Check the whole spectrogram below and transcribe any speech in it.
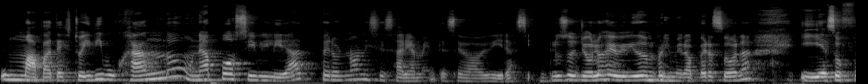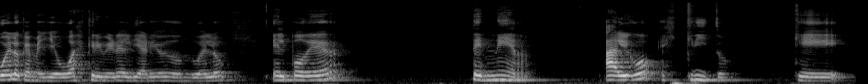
un mapa, te estoy dibujando una posibilidad, pero no necesariamente se va a vivir así. Incluso yo los he vivido en primera persona y eso fue lo que me llevó a escribir el diario de un duelo, el poder tener algo escrito que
